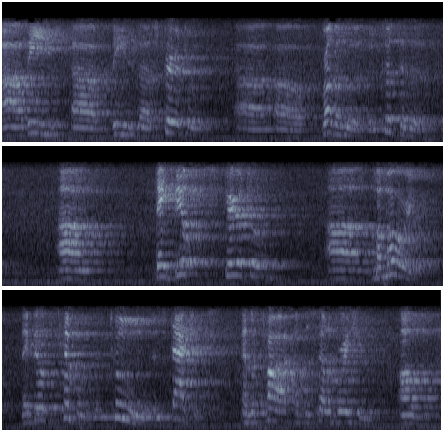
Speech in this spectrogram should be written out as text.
uh, these uh, these uh, spiritual uh, uh, brotherhoods and sisterhoods. Um, they built spiritual memorials. They built temples and tombs and statues as a part of the celebration of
